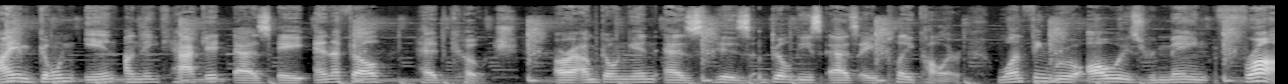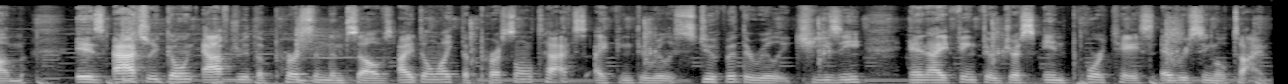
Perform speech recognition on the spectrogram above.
I am going in on Nate Hackett as a NFL head coach. All right, I'm going in as his abilities as a play caller. One thing we will always remain from is actually going after the person themselves. I don't like the personal attacks. I think they're really stupid. They're really cheesy, and I think they're just in poor taste every single time.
